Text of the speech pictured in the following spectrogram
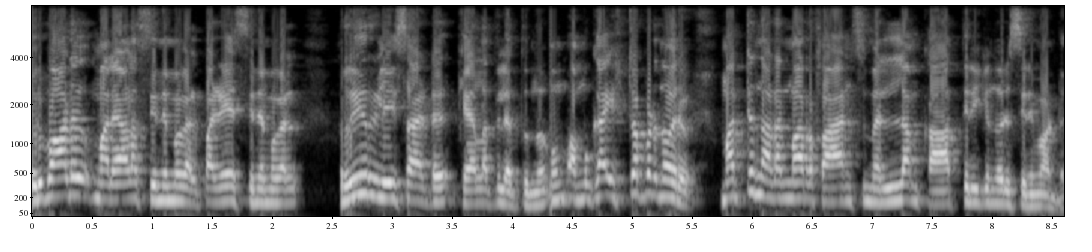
ഒരുപാട് മലയാള സിനിമകൾ പഴയ സിനിമകൾ റീ റിലീസായിട്ട് കേരളത്തിൽ എത്തുന്നു നമുക്ക് ആ ഇഷ്ടപ്പെടുന്നവരും മറ്റു നടന്മാരുടെ ഫാൻസും എല്ലാം കാത്തിരിക്കുന്ന ഒരു സിനിമ ഉണ്ട്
